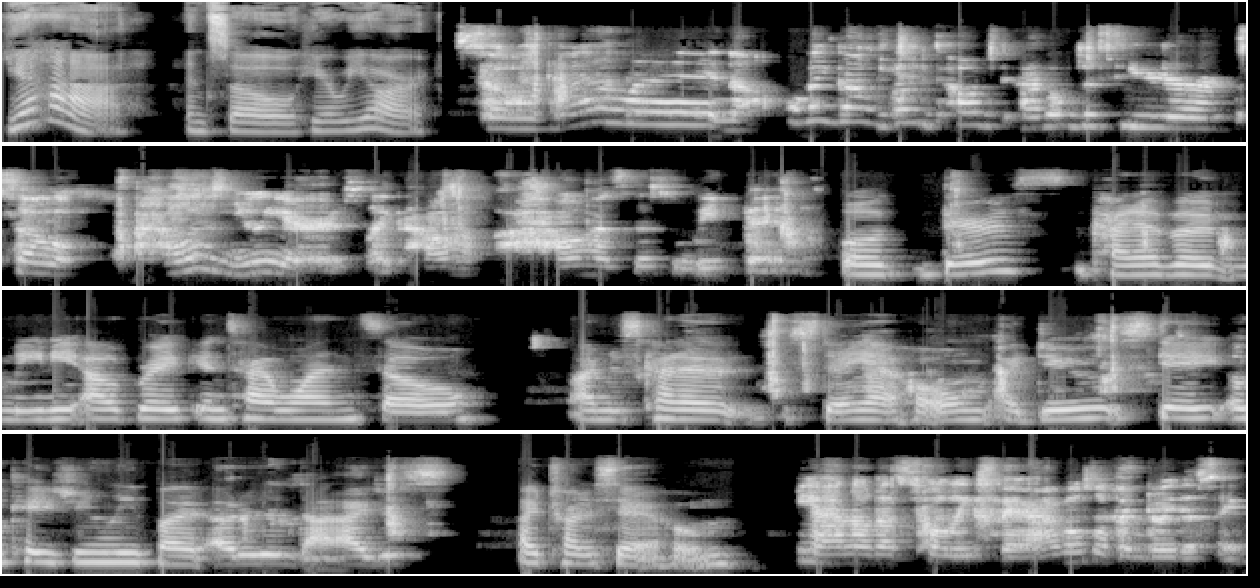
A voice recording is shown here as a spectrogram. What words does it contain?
yeah. And so here we are. So Madeline, oh my god, we haven't talked at all this year. So how was New Year's? Like how how has this week been? Well, there's kind of a mini outbreak in Taiwan, so I'm just kind of staying at home. I do skate occasionally, but other than that, I just I try to stay at home. Yeah, no, that's totally fair. I've also been doing the same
